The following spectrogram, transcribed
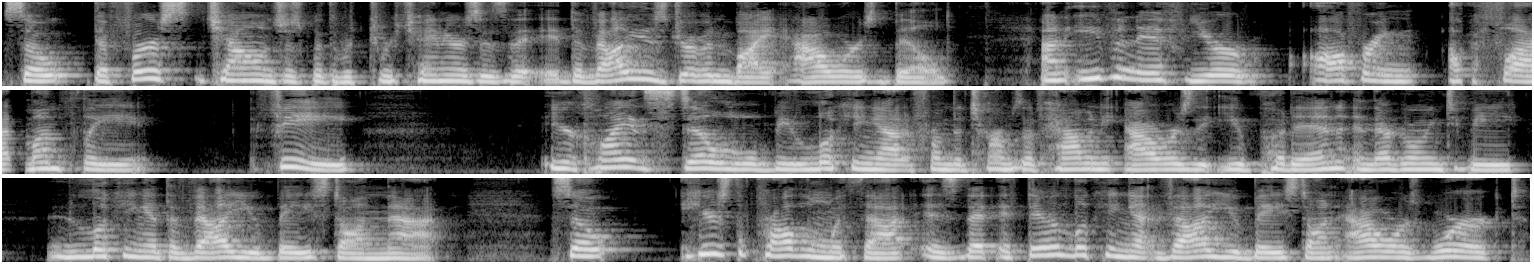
So the first challenges with retainers is that the value is driven by hours billed. And even if you're offering a flat monthly fee, your clients still will be looking at it from the terms of how many hours that you put in, and they're going to be looking at the value based on that. So here's the problem with that is that if they're looking at value based on hours worked,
